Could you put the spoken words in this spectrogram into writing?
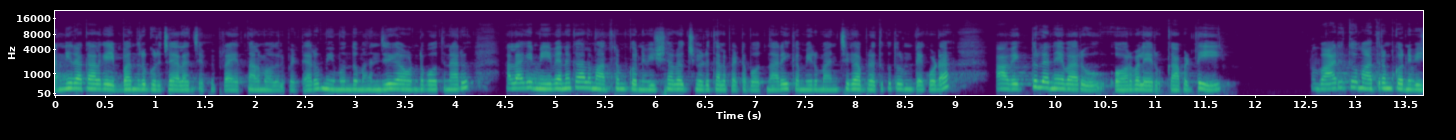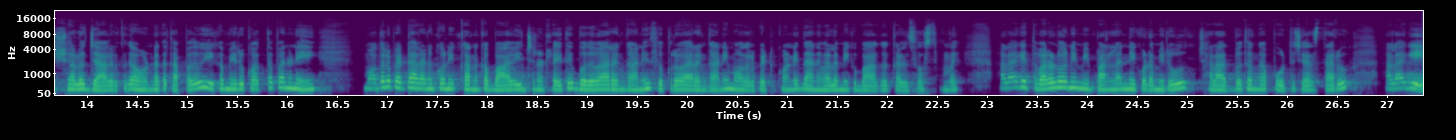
అన్ని రకాలుగా ఇబ్బందులు గురి చేయాలని చెప్పి ప్రయత్నాలు మొదలుపెట్టారు. మీ ముందు మంచిగా ఉండబోతున్నారు. అలాగే మీ వెనకాల మాత్రం కొన్ని విషయాల్లో చెడుతల పెట్టబోతున్నారు ఇక మీరు మంచిగా బ్రతుకుతుంటే కూడా ఆ వ్యక్తులు అనేవారు ఓర్వలేరు. కాబట్టి వారితో మాత్రం కొన్ని విషయాలు జాగ్రత్తగా ఉండక తప్పదు. ఇక మీరు కొత్త పనిని మొదలు పెట్టాలనుకొని కనుక భావించినట్లయితే బుధవారం కానీ శుక్రవారం కానీ మొదలు పెట్టుకోండి. దానివల్ల మీకు బాగా కలిసి వస్తుంది. అలాగే త్వరలోనే మీ పనులన్నీ కూడా మీరు చాలా అద్భుతంగా పూర్తి చేస్తారు. అలాగే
